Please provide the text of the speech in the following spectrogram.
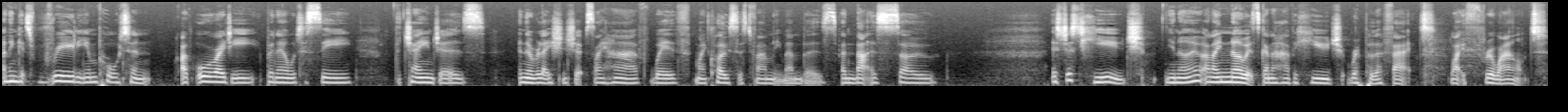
I think it's really important. I've already been able to see the changes in the relationships I have with my closest family members. And that is so, it's just huge, you know? And I know it's going to have a huge ripple effect, like throughout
